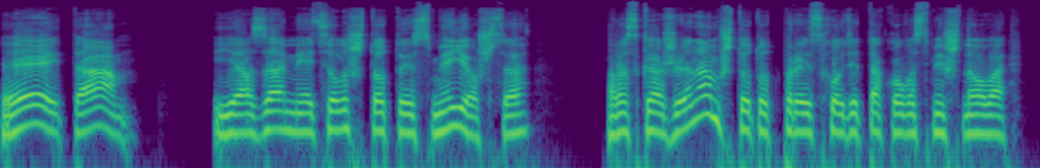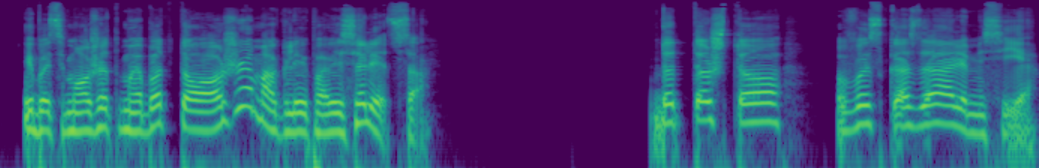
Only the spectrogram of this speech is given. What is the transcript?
«Эй, там! я заметил, что ты смеешься. Расскажи нам, что тут происходит такого смешного, и, быть может, мы бы тоже могли повеселиться». «Да то, что вы сказали, месье»,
